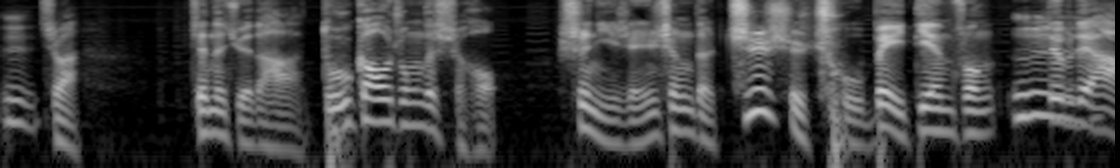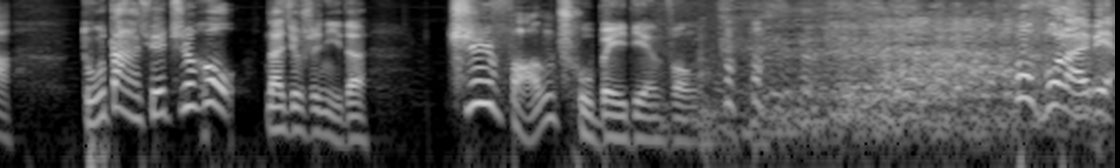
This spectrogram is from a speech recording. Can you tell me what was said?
嗯，是吧？真的觉得哈，读高中的时候是你人生的知识储备巅峰，嗯对不对啊？读大学之后，那就是你的脂肪储备巅峰。不服来辩。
